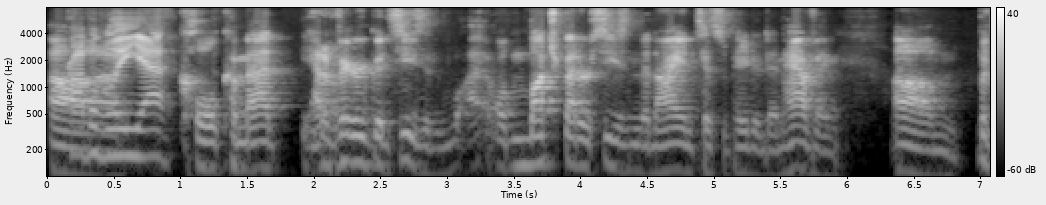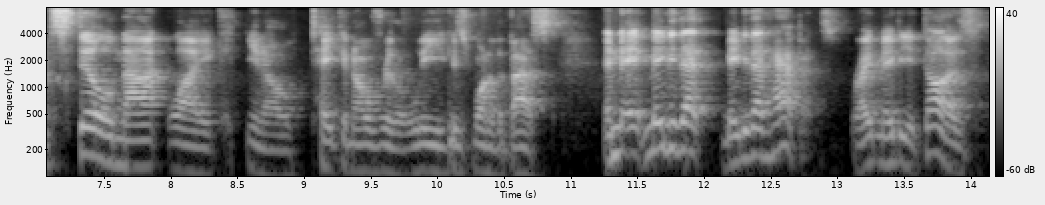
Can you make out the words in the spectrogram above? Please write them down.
Probably, uh, yeah. Cole Kmet he had a very good season, a much better season than I anticipated him having um, but still not like you know taking over the league is one of the best. And maybe that maybe that happens, right? Maybe it does.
